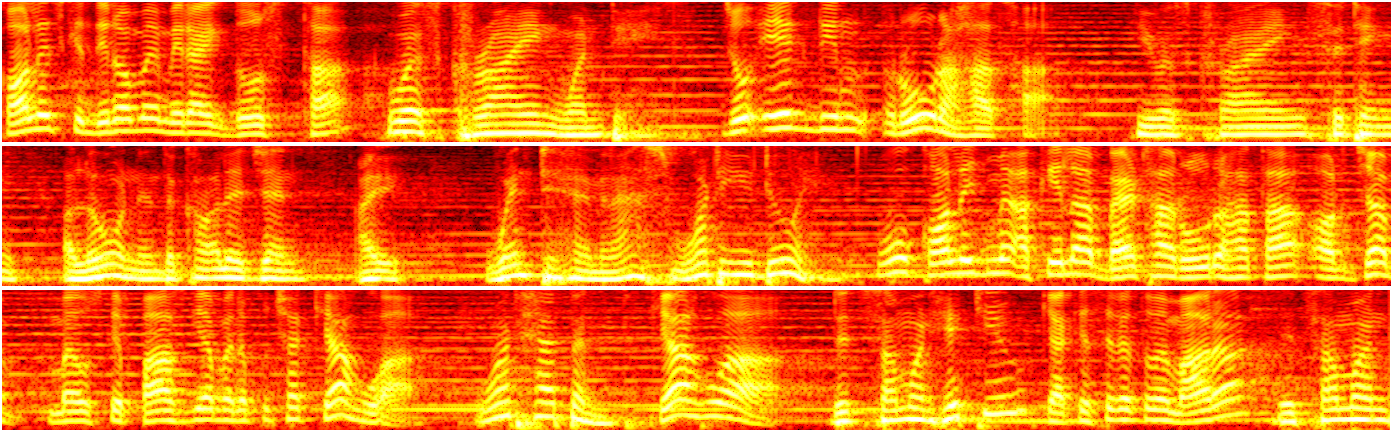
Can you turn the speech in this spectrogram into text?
college के दिनों में मेरा एक दोस्त था who was crying one day. जो एक दिन रो रहा था He was crying, sitting alone in the college, and I went to him and asked, What are you doing? वो कॉलेज में अकेला बैठा रो रहा था और जब मैं उसके पास गया मैंने पूछा क्या हुआ What happened? क्या हुआ Did someone hit you? क्या किसी ने तुम्हें मारा Did someone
